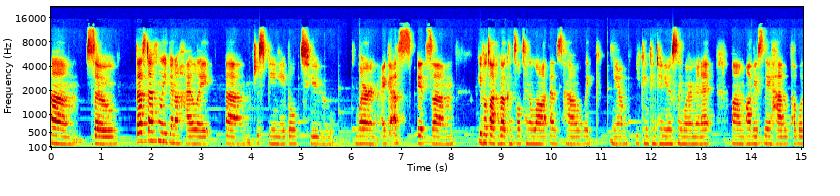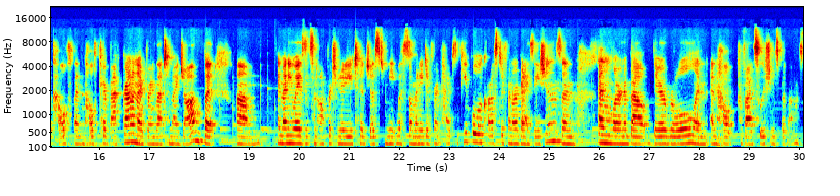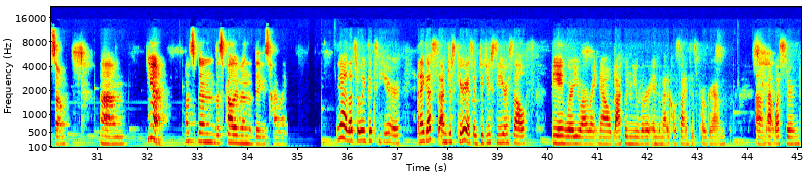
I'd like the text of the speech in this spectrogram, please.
Um, so that's definitely been a highlight. Um, just being able to learn, I guess. It's um, people talk about consulting a lot as how like you know you can continuously learn in it um, obviously i have a public health and healthcare background and i bring that to my job but um, in many ways it's an opportunity to just meet with so many different types of people across different organizations and and learn about their role and and help provide solutions for them so um, yeah that's been that's probably been the biggest highlight yeah that's really good to hear and i guess i'm just curious like did you see yourself being where you are right now back when you were in the medical sciences program um, at western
